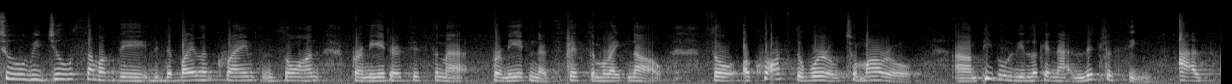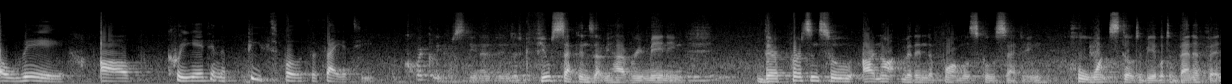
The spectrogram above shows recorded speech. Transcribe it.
to reduce some of the, the, the, violent crimes and so on permeate system, uh, permeating our system right now. So across the world tomorrow, um, people will be looking at literacy as a way of creating a peaceful society. Quickly, Christina, in the few seconds that we have remaining, mm -hmm there are persons who are not within the formal school setting who want still to be able to benefit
